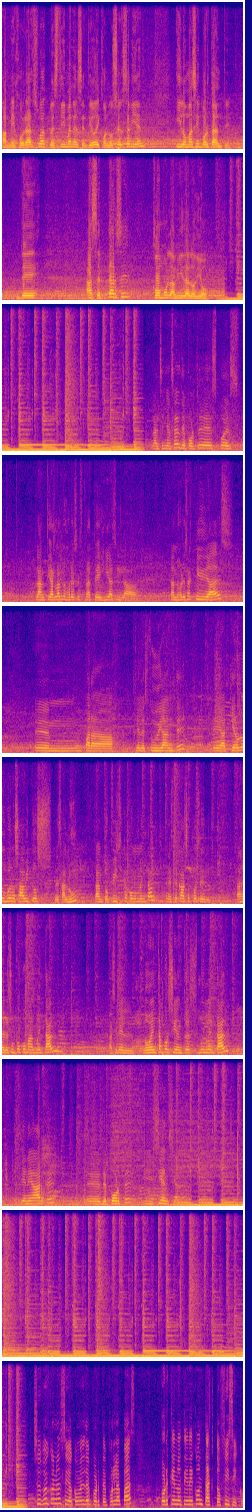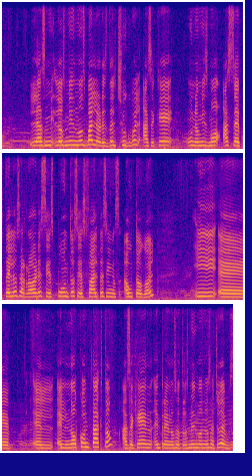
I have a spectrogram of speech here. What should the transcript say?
a mejorar su autoestima en el sentido de conocerse bien y lo más importante, de aceptarse como la vida lo dio. La enseñanza del deporte es pues plantear las mejores estrategias y las mejores actividades em, para que el estudiante eh, adquiera unos buenos hábitos de salud, tanto física como mental. En este caso pues el ajedrez un poco más mental, casi en el 90% es muy mental, tiene arte, eh, deporte y ciencia. Fútbol conocido como el deporte por la paz porque no tiene contacto físico. los mismos valores del fútbol hace que uno mismo acepte los errores, si es punto, si es falta, si es autogol. Y eh, el, no contacto hace que entre nosotros mismos nos ayudemos.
